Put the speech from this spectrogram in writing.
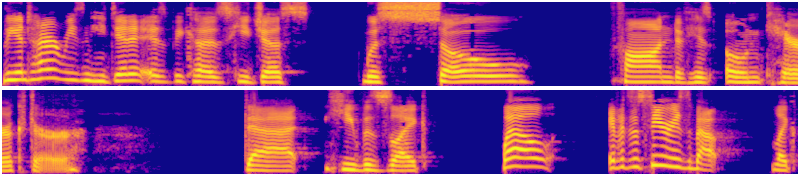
The entire reason he did it is because he just was so fond of his own character that he was like, well, if it's a series about like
